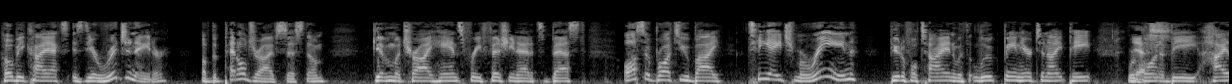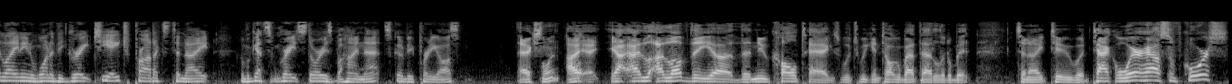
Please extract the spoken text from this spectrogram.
Hobie Kayaks is the originator of the pedal drive system. Give them a try. Hands-free fishing at its best. Also brought to you by TH Marine. Beautiful tie-in with Luke being here tonight, Pete. We're Yes. going to be highlighting one of the great TH products tonight, and we've got some great stories behind that. It's going to be pretty awesome. Excellent. I, I yeah, I, I love the uh, the new cull tags, which we can talk about that a little bit tonight too. But Tackle Warehouse, of course.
